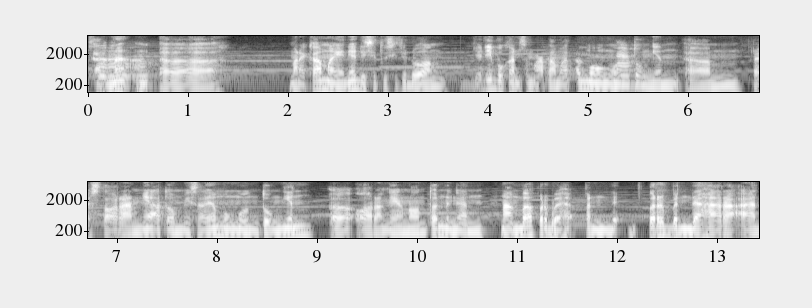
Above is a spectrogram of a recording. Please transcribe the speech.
karena Heeh. eh, mereka mainnya di situ-situ doang. Jadi bukan semata-mata mau nguntungin em, restorannya atau misalnya mau nguntungin eh, orang yang nonton dengan nambah perbendaharaan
